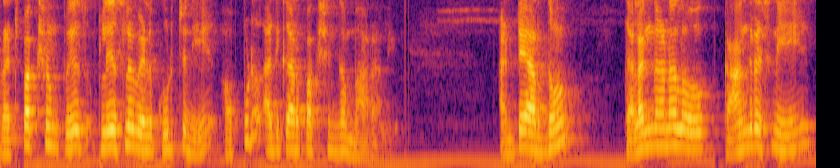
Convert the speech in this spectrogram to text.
ప్రతిపక్షం ప్లేస్ ప్లేస్లో వీళ్ళు కూర్చుని అప్పుడు అధికార పక్షంగా మారాలి. అంటే అర్థం? తెలంగాణలో కాంగ్రెస్ని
